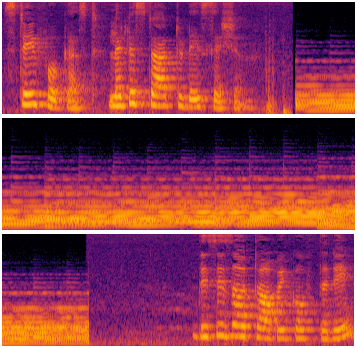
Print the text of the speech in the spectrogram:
Stay focused. Let us start today's session this is our topic of the day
